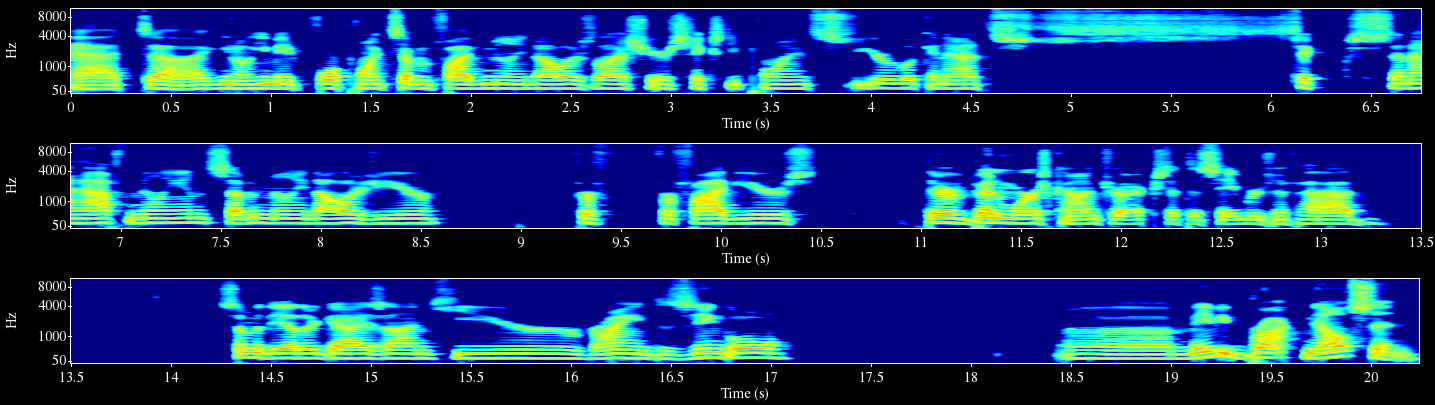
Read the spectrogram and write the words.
at uh, you know he made four point seven five million dollars last year, sixty points. You're looking at six and a half million, seven million dollars a year for for five years. There have been worse contracts that the Sabres have had. Some of the other guys on here, Ryan Dzingel, uh, maybe Brock Nelson.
